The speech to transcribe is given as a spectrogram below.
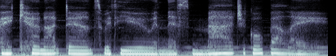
They cannot dance with you in this magical ballet.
